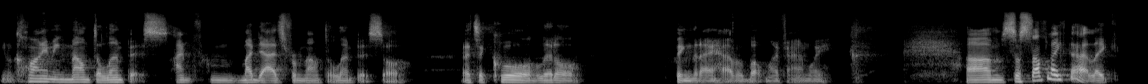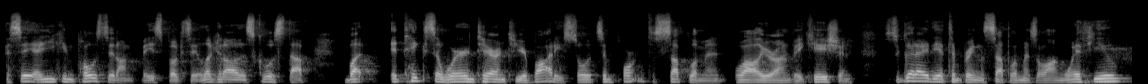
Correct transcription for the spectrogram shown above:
You know, climbing Mount Olympus. I'm from my dad's from Mount Olympus, so that's a cool little thing that I have about my family. Um, so stuff like that, like say, and you can post it on Facebook. Say, look at all this cool stuff, but it takes a wear and tear into your body. So it's important to supplement while you're on vacation. It's a good idea to bring the supplements along with you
